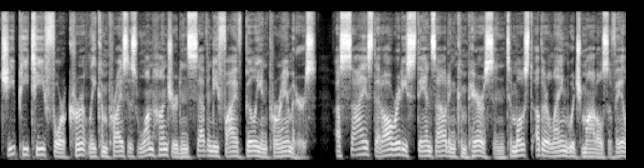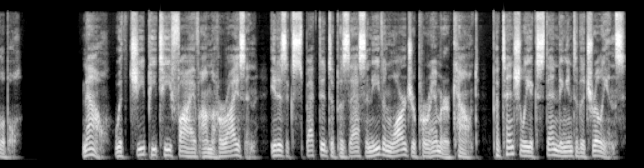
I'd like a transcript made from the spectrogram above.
GPT-4 currently comprises 175 billion parameters, a size that already stands out in comparison to most other language models available. Now, with GPT-5 on the horizon, it is expected to possess an even larger parameter count, potentially extending into the trillions.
